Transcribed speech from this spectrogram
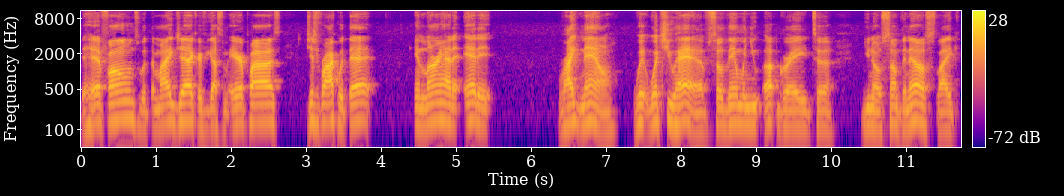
the headphones with the mic jack, or if you got some AirPods, just rock with that and learn how to edit right now with what you have. So then when you upgrade to, you know, something else, like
